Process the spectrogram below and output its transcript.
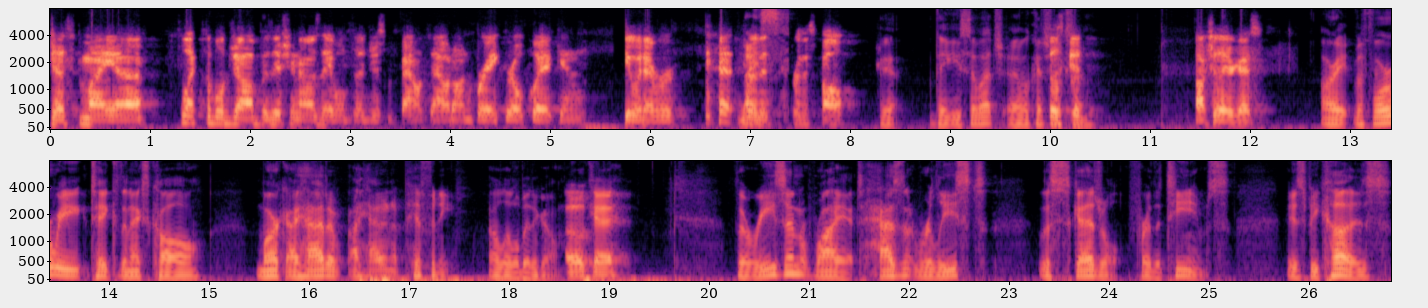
Just my uh, flexible job position. I was able to just bounce out on break real quick and do whatever for this for this call. Yeah. Thank you so much. Uh, we'll catch Feels you next good. time. Talk to you later, guys. All right. Before we take the next call, Mark, I had a I had an epiphany a little bit ago. Oh, okay. The reason Riot hasn't released the schedule for the teams is because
